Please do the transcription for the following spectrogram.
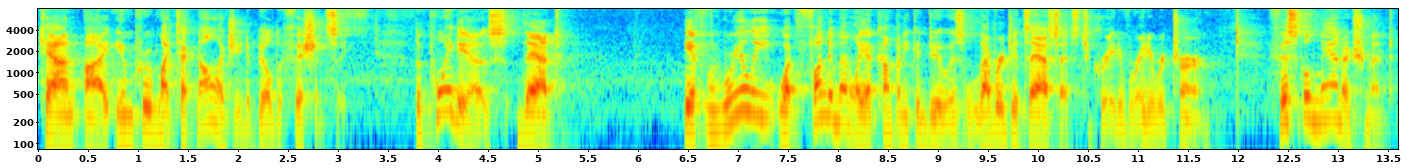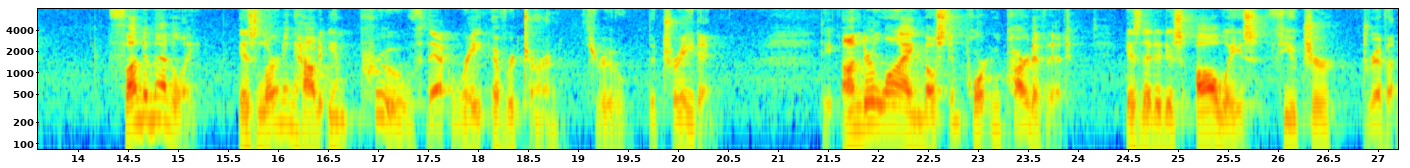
Can I improve my technology to build efficiency? The point is that if really what fundamentally a company can do is leverage its assets to create a rate of return, fiscal management fundamentally is learning how to improve that rate of return through the trading. The underlying most important part of it is that it is always future driven.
